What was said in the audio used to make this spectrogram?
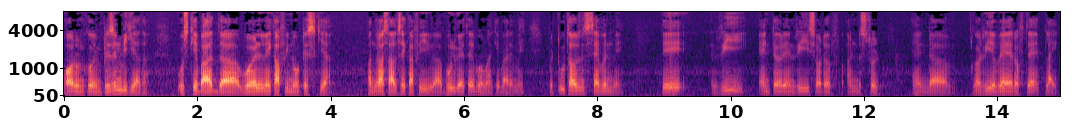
और उनको इम्प्रिजन भी किया था उसके बाद वर्ल्ड ने काफ़ी नोटिस किया पंद्रह साल से काफ़ी भूल गए थे बुमा के बारे में बट 2007 में they reenter and re sort of understood and got re-aware of their plight.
